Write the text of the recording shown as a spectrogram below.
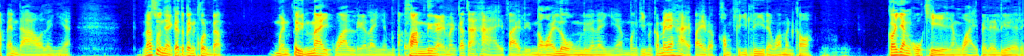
up and down อะไรเงี้ยแล้วส่วนใหญ่ก็จะเป็นคนแบบเหมือนตื่นมาอีกวันหรืออะไรเงี้ยความเหนื่อยมันก็จะหายไปหรือน้อยลงหรืออะไรเงี้ย บางทีมันก็ไม่ได้หายไปแบบ completely แต่ว่ามันก็ ก็ยังโอเคยังไหวไปเรื่อยๆอะไร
